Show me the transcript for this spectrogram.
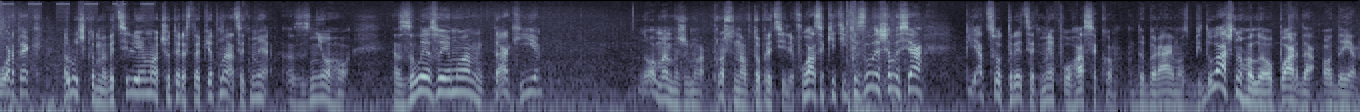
бортик. Ручками вицілюємо 415. Ми з нього злизуємо. Так і. Ну, ми можемо просто на автоприцілі. Фугасики тільки залишилися. 530 ми фугасиком добираємо з бідолашного Леопарда 1.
